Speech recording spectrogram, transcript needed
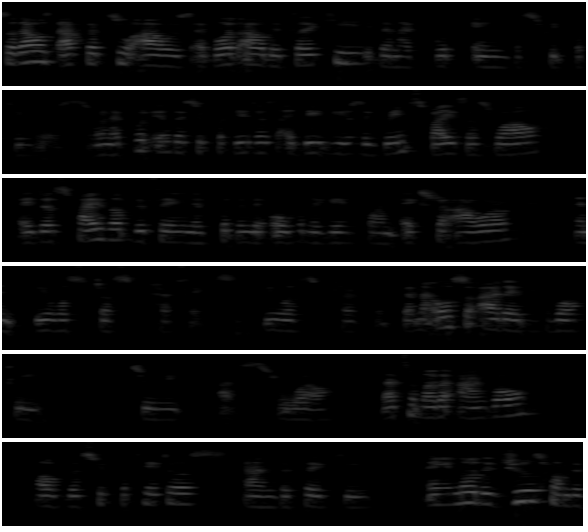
So that was after two hours. I brought out the turkey, then I put in the sweet potatoes. When I put in the sweet potatoes, I did use the green spice as well I just spice up the thing and put in the oven again for an extra hour. and it was just perfect. It was perfect. And I also added broccoli to it as well. That's another angle of the sweet potatoes and the turkey. And you know the juice from the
